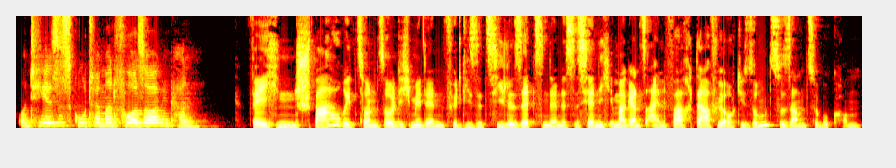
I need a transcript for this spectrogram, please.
Und hier ist es gut, wenn man vorsorgen kann. Welchen Sparhorizont sollte ich mir denn für diese Ziele setzen? Denn es ist ja nicht immer ganz einfach, dafür auch die Summen zusammenzubekommen.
